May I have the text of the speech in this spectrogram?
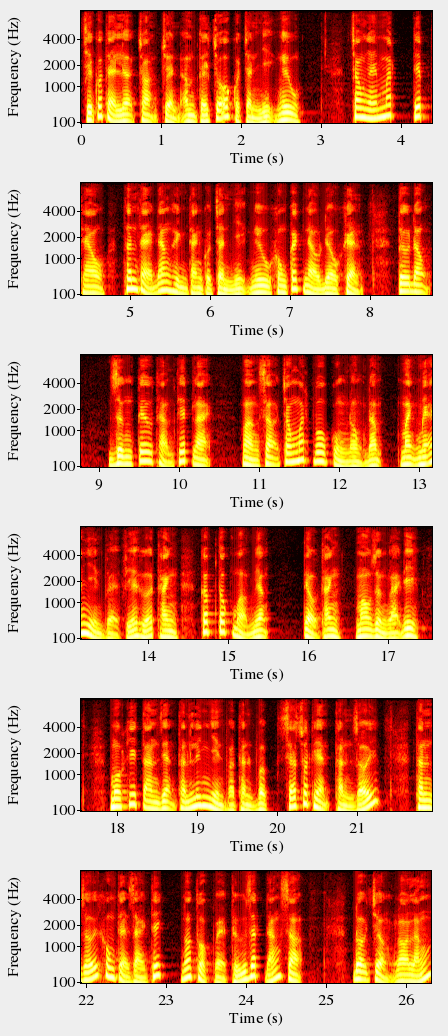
chỉ có thể lựa chọn chuyển âm tới chỗ của Trần Nhị Ngưu. Trong nháy mắt, tiếp theo, thân thể đang hình thành của Trần Nhị Ngưu không cách nào điều khiển, tự động, dừng kêu thảm thiết lại, hoảng sợ trong mắt vô cùng nồng đậm, mạnh mẽ nhìn về phía hứa thanh, cấp tốc mở miệng. Tiểu thanh, mau dừng lại đi. Một khi tàn diện thần linh nhìn vào thần vực sẽ xuất hiện thần giới. Thần giới không thể giải thích, nó thuộc về thứ rất đáng sợ. Đội trưởng lo lắng,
